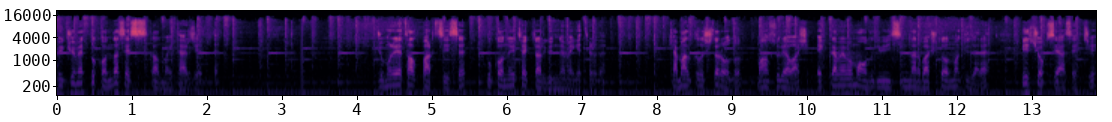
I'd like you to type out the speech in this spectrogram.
hükümet bu konuda sessiz kalmayı tercih etti. Cumhuriyet Halk Partisi ise bu konuyu tekrar gündeme getirdi. Kemal Kılıçdaroğlu, Mansur Yavaş, Ekrem İmamoğlu gibi isimler başta olmak üzere birçok siyasetçi,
